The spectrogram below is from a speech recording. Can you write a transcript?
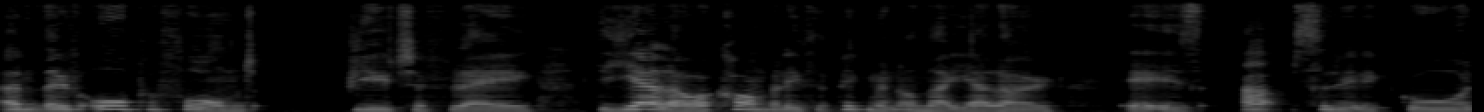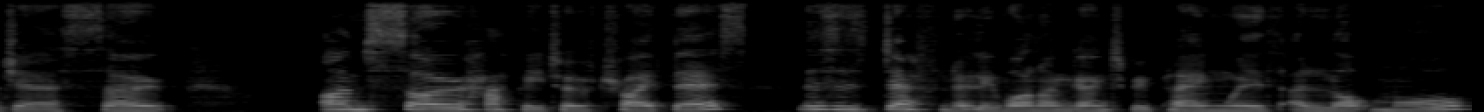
Um, they've all performed beautifully. The yellow, I can't believe the pigment on that yellow. It is absolutely gorgeous. So I'm so happy to have tried this. This is definitely one I'm going to be playing with a lot more.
